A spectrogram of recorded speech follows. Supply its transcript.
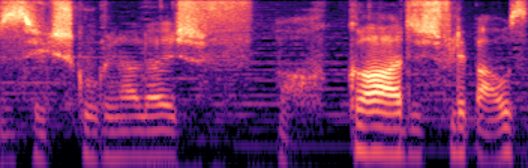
Muss ich googeln, Alter. Ich. Oh Gott, ich flippe aus.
